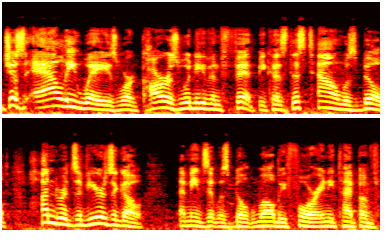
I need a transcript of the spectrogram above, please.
just alleyways where cars wouldn't even fit because this town was built hundreds of years ago. That means it was built well before any type of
